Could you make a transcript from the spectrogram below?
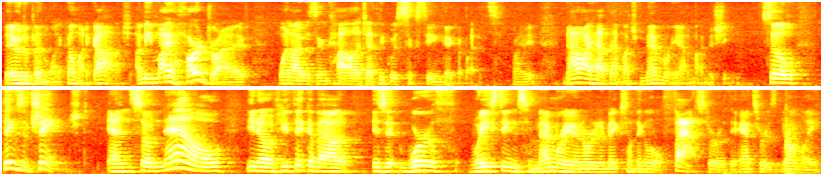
they would have been like, oh my gosh. I mean, my hard drive when I was in college, I think was 16 gigabytes, right? Now I have that much memory on my machine. So things have changed. And so now, you know, if you think about, is it worth wasting some memory in order to make something a little faster? The answer is normally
